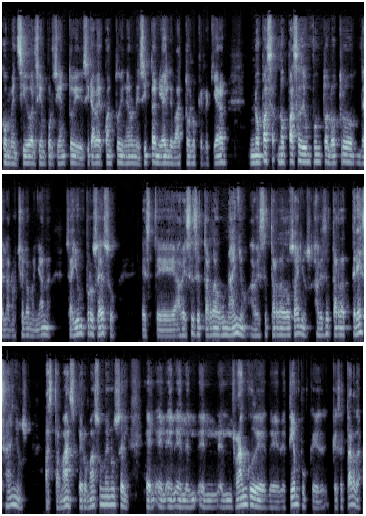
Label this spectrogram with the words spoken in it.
convencido al 100% y decir, a ver, cuánto dinero necesitan y ahí le va todo lo que requieran. No pasa, no pasa de un punto al otro de la noche a la mañana, o sea, hay un proceso. Este, a veces se tarda un año, a veces tarda dos años, a veces tarda tres años hasta más, pero más o menos el, el, rango de, tiempo que, se tarda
